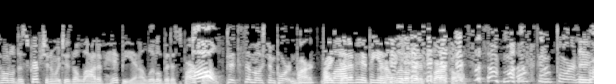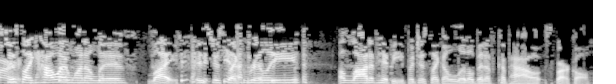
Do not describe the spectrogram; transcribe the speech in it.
total description, which is a lot of hippie and a little bit of sparkle. Oh, that's the most important part. a lot of hippie and a little bit of sparkle. that's the most important It's part. just like how I want to live life. It's just like really a lot of hippie, but just like a little bit of kapow sparkle.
